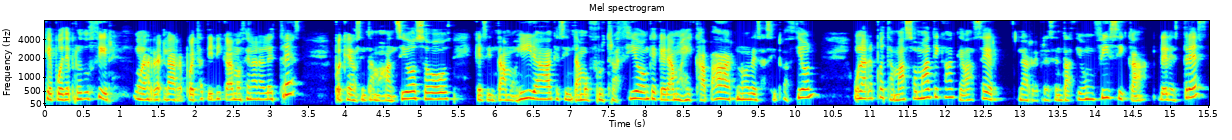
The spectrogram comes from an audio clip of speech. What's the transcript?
que puede producir la respuesta típica emocional al estrés, pues que nos sintamos ansiosos, que sintamos ira, que sintamos frustración, que queramos escapar de esa situación. Una respuesta más somática, que va a ser la representación física del estrés,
